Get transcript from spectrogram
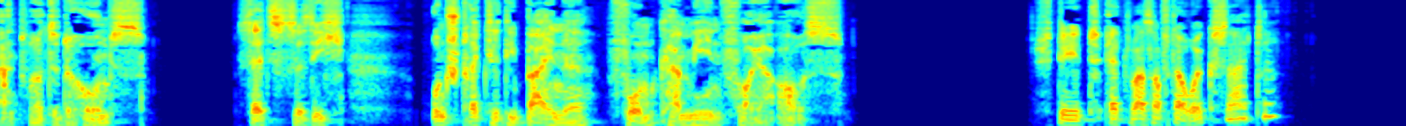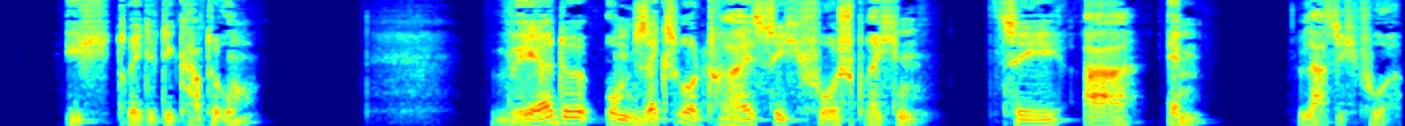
antwortete Holmes, setzte sich und streckte die Beine vorm Kaminfeuer aus. Steht etwas auf der Rückseite? Ich drehte die Karte um. Werde um sechs Uhr dreißig vorsprechen. C-A-M, las ich vor.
